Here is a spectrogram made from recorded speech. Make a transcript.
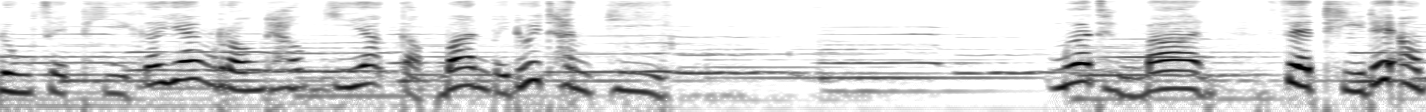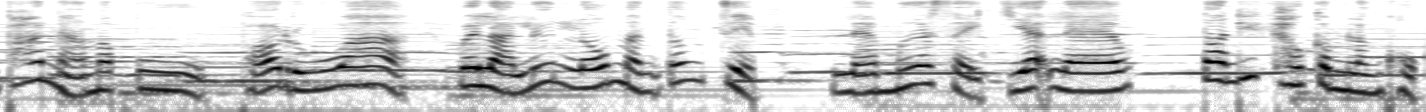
ลุงเศรษฐีก็แย่งรองเท้าเกี้ยกลับบ้านไปด้วยทันที เมื่อถึงบ้าน เศรษฐีได้เอาผ้าหนามาปู เพราะรู้ว่าเวลาลื่นล้มมันต้องเจ็บ และเมื่อใส่เกี้ยแล้ว ตอนที่เขากำลังหก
